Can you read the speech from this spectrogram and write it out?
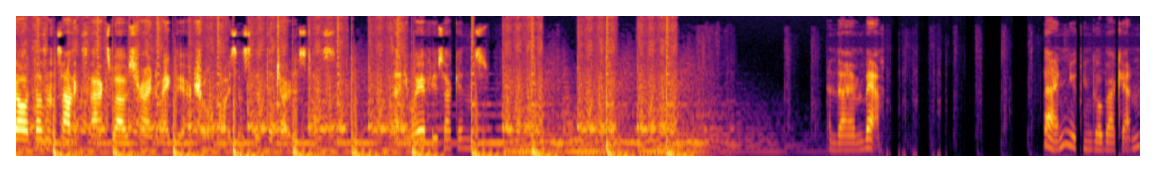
Tell, it doesn't sound exact, but I was trying to make the actual noises that the TARDIS does. And then you wait a few seconds. And then bam. Then you can go back in.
